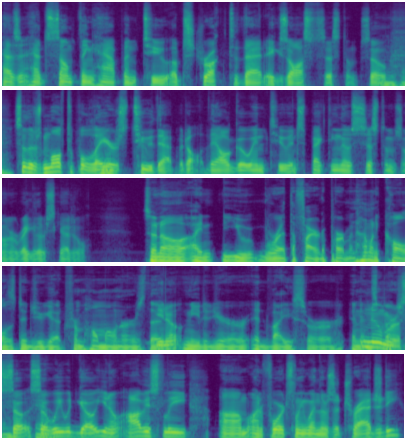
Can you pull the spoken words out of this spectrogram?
hasn't had something happen to obstruct that exhaust system. So, so there's multiple layers to that, but all, they all go into inspecting those systems on a regular schedule. So now I you were at the fire department. How many calls did you get from homeowners that You know- needed your advice or an numerous. inspection? So so Yeah. we would go. You know, obviously, um, unfortunately, when there's a tragedy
